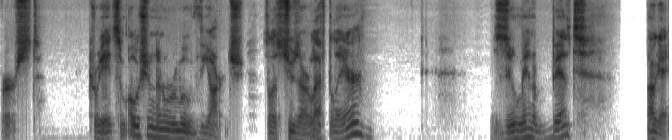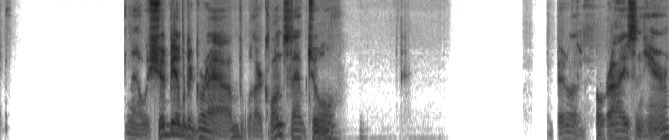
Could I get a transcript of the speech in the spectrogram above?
first. Create some ocean and remove the arch. So let's choose our left layer Zoom in a bit. Okay. Now we should be able to grab with our clone stamp tool a bit of the horizon here.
